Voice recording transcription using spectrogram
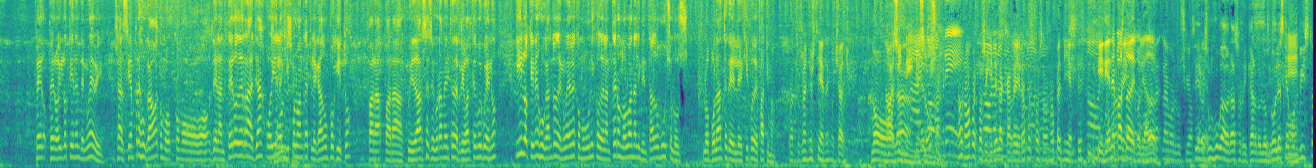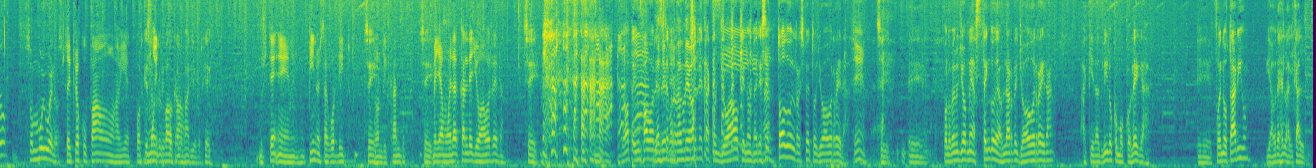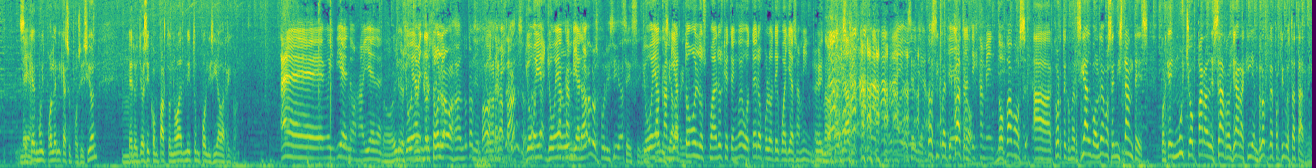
Pero, pero hoy lo tienen de 9. O sea, siempre jugaba como, como delantero de raya. Hoy el Once. equipo lo han replegado un poquito para, para cuidarse seguramente del rival que es muy bueno. Y lo tienen jugando de 9 como único delantero. No lo han alimentado mucho los, los volantes del equipo de Fátima. ¿Cuántos años tiene, muchacho? No, No, es un niño, es un niño. Hombre. No, no, pues para seguirle la carrera, pues para estar uno pendiente. Y tiene pasta de goleador. La, evolución. Sí, es un jugadorazo, Ricardo. Los goles que Eh. hemos visto son muy buenos. Estoy preocupado, don Javier. ¿Por qué está Muy preocupado, Carlos Mario? ¿Por qué? Usted, eh, Pino está gordito. Sí. Don Ricardo. Sí. Me llamó el alcalde Joao Herrera. Sí. A pedir un favor en este programa. dónde No va. se meta con Joao, que nos merece todo el respeto, Joao Herrera. Sí. Sí. eh, por lo menos yo me abstengo de hablar de Joao Herrera, a quien admiro como colega. Eh, fue notario y ahora es el alcalde. Sé que es muy polémica su posición, pero yo sí comparto, no admito un policía barrigón. Eh, muy bien, don Javier. No, yo, yo voy a vender estoy todo lo- trabajando también para Yo bajar la también- panza. yo voy a- yo voy a cambiar a los policías. Sí, sí, Yo voy a cambiar todos los cuadros que tengo de Botero por los de Guayasamín. Eh, no. Oiga. 2.54. Eh. Nos vamos a corte comercial. Volvemos en instantes porque hay mucho para desarrollar aquí en Blog Deportivo esta tarde.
